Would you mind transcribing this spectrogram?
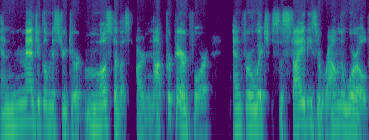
and magical mystery tour most of us are not prepared for and for which societies around the world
